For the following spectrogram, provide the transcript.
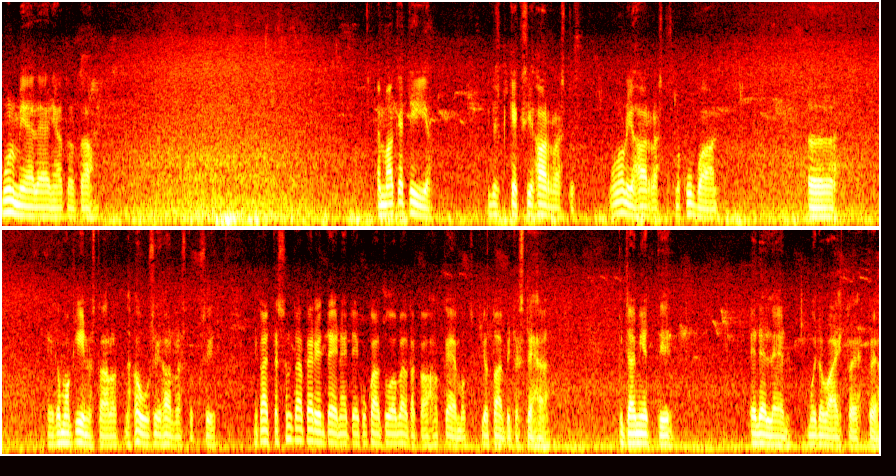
mun mieleen. Ja tota, en mä oikein tiedä. Pitäisikö keksiä harrastus? Mulla on jo harrastus, mä kuvaan. Öö, eikä mua kiinnostaa aloittaa uusia harrastuksia. Niin kai tässä on tää perinteinen, että ei kukaan tuo oveltakaan hakea, mutta jotain pitäisi tehdä. Pitää miettiä edelleen muita vaihtoehtoja.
